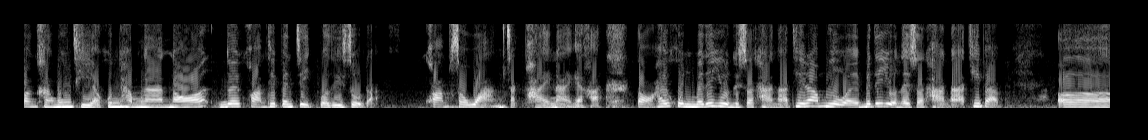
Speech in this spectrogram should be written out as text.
บางครั้งบางทีอะคุณทำงานเนาะด้วยความที่เป็นจิตบริสุทธิ์อะความสว่างจากภายในอะค่ะ ต่อให้คุณไม่ได้อยู่ในสถานะที่ร่ำรวย ไม่ได้อยู่ในสถานะที่แบบเอ่อ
